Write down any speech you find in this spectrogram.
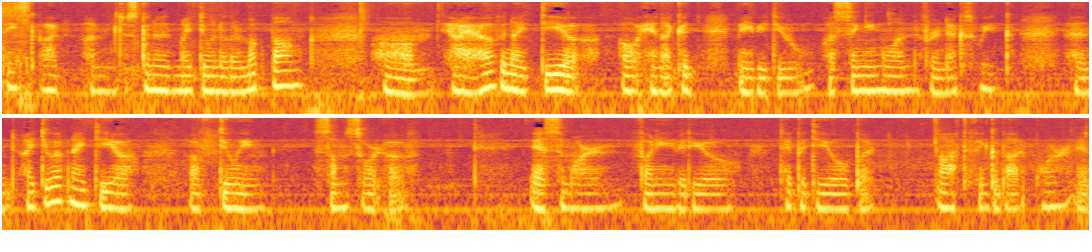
think I, I'm just gonna might do another mukbang. Um, I have an idea. Oh, and I could maybe do a singing one for next week. And I do have an idea of doing some sort of ASMR funny video type of deal, but I'll have to think about it more and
